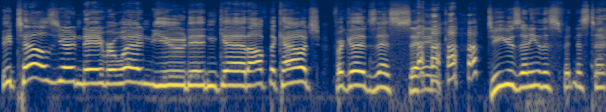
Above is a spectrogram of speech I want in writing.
he tells your neighbor when you didn't get off the couch. For goodness sake, do you use any of this fitness tech?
